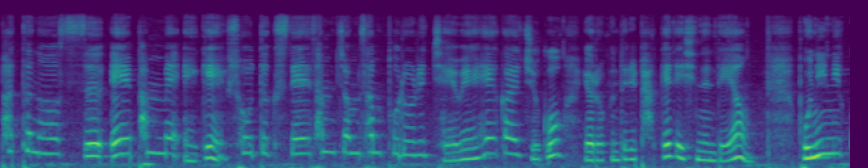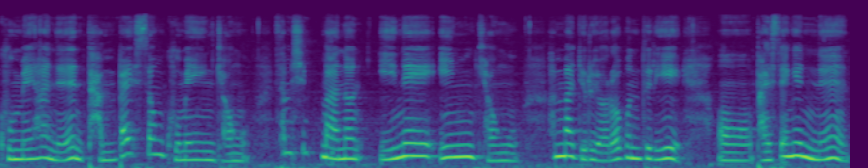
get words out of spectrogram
파트너스의 판매액에 소득세 3.3%를 제외해가지고 여러분들이 받게 되시는데요. 본인이 구매하는 단발성 구매인 경우 30만원 이내인 경우 한마디로 여러분들이 어, 발생했는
